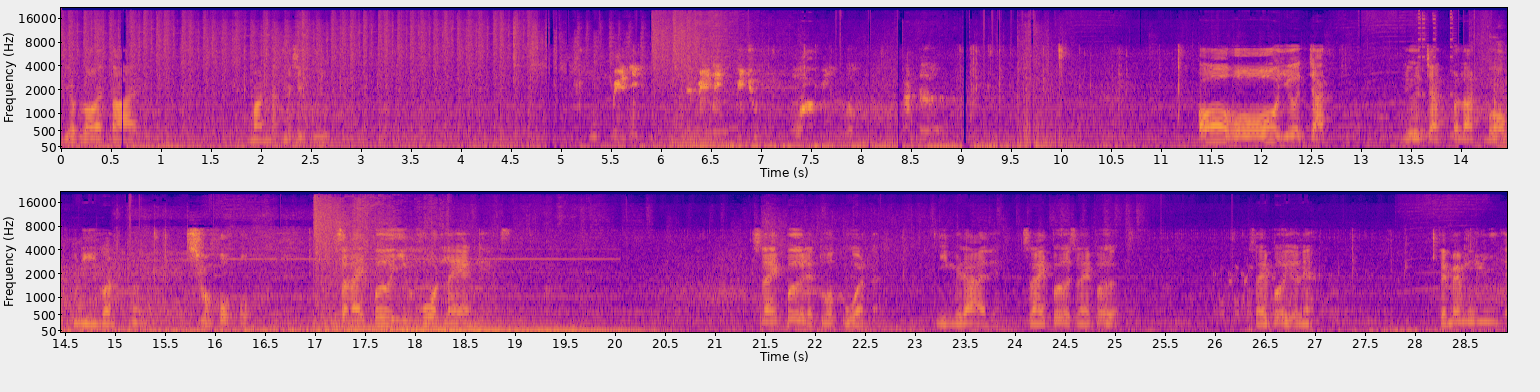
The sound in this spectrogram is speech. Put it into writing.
เรียบร้อยตาย มันนะไม่ใช่กูชุดเมดิกแต่เมดิกมีชุดเพราะว่ามีพวกกันเดอร์โอ้โห เยอะจัด เยอะจัดประหลัดบอกกูหนีก่อนโชว์สไนเปอร์ยิงโคตรแรงเลยสไนเปอร์แหละตัวป่วนอะยิงไม่ได้เลยสไนเปอร์สไนเปอร์สไนเปอร์อยู่เนี่ยแต่แม่มุมไอ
